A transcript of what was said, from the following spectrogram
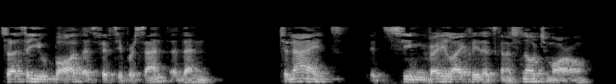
So let's say you bought at 50% and then tonight it seeming very likely that it's going to snow tomorrow.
